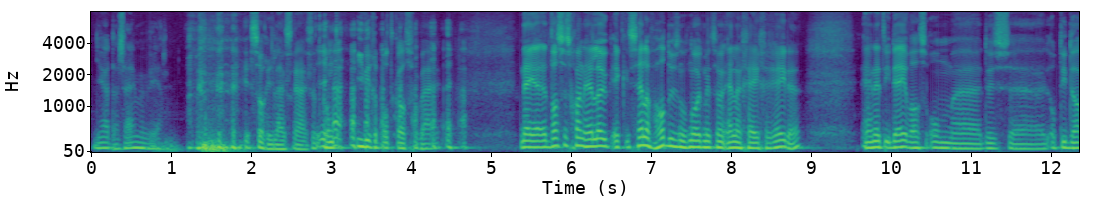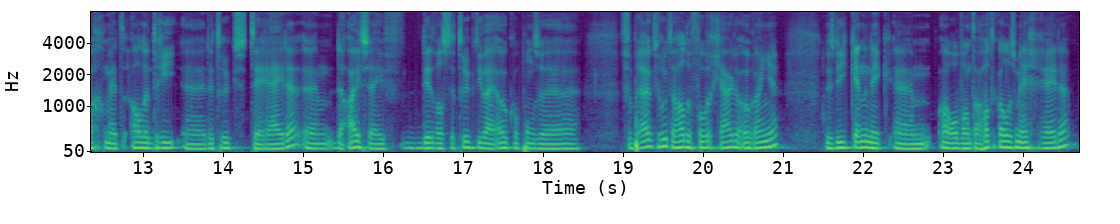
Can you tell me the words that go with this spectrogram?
ja daar zijn we weer. Sorry luisteraars, dat Ja. komt iedere podcast voorbij. Nee, eh, het was dus gewoon heel leuk. Ik zelf had dus nog nooit met zo'n LNG gereden. En het idee was om eh, dus eh, op die dag met alle drie de trucks te rijden. Ehm, de iSafe, dit was de truc die wij ook op onze verbruiksroute hadden vorig jaar, de oranje. Dus die kende ik ehm, al, want daar had ik al eens mee gereden.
